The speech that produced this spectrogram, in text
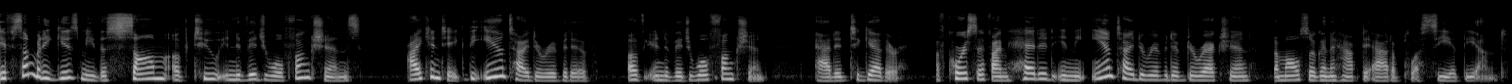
If somebody gives me the sum of two individual functions, I can take the antiderivative of individual function added together. Of course, if I'm headed in the antiderivative direction, I'm also going to have to add a plus c at the end.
